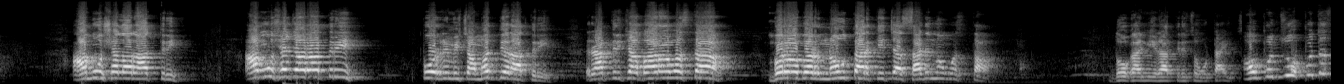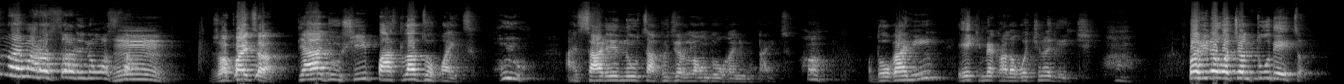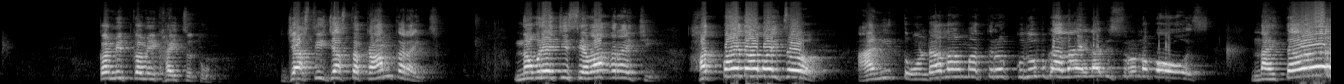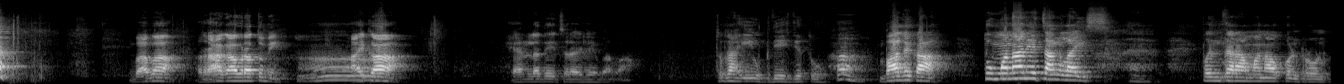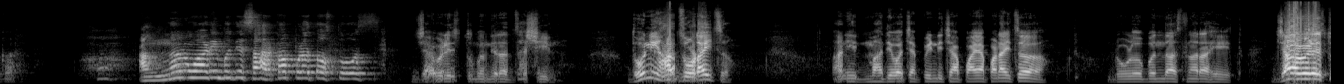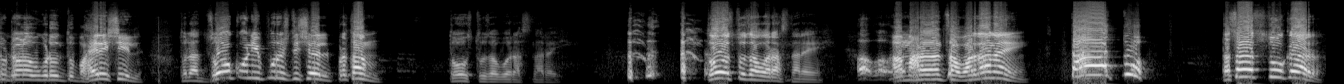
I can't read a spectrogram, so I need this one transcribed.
आमोशाला रात्री आमोशाच्या रात्री पौर्णिमेच्या मध्यरात्री रात्रीच्या बारा वाजता बरोबर नऊ तारखेच्या साडेनऊ वाजता दोघांनी रात्रीचं उठायचं. अहो पण झोपतच नाही महाराज साडेनऊ वाजता. हम्म, झोपायचा. त्या दिवशी पाचला झोपायचं. होयो. आणि साडे नऊचा गजर लावून दोघांनी उठायचं. हा. दोघांनी एकमेकाला वचन द्यायची. पहिलं वचन तू द्यायचं. कमीत कमी खायचं तू. जास्तीत जास्त काम करायचं. नवऱ्याची सेवा करायची. हातपाय दाबायचं. आणि तोंडाला मात्र कुलूप घालायला विसरू नकोस. नाहीतर बाबा रागावरा तुम्ही. ऐका. ह्यांना द्यायचं राहिले बाबा. तुलाही उपदेश देतो. हा. बालका तू मनाने चांगला आहेस. पण जरा मनाव कंट्रोल कर. अंगणवाडीमध्ये सारखा पळत असतोस. ज्यावेळेस तू मंदिरात जाशील दोन्ही हात जोडायचं आणि महादेवाच्या पिंडीच्या पाया पडायचं. डोळं बंद असणार आहेत. ज्या वेळेस तू डोळं उघडून तू बाहेर येशील तुला जो कोणी पुरुष दिसेल प्रथम तोच तुझा वर असणार आहे. तोच तुझा वर असणार आहे. हा महाराजांचा वरदान आहे. ता तू! तसंच तू कर.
